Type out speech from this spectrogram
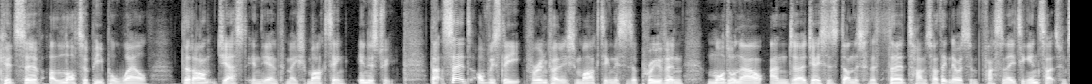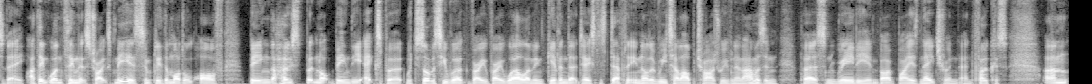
could serve a lot of people well that aren't just in the information marketing industry. That said, obviously, for information marketing, this is a proven model now, and uh, Jason's done this for the third time. So I think there were some fascinating insights from today. I think one thing that strikes me is simply the model of being the host but not being the expert, which has obviously worked very, very well. I mean, given that Jason is definitely not a retail arbitrage or even an Amazon person, really, by, by his nature and, and focus. Um,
